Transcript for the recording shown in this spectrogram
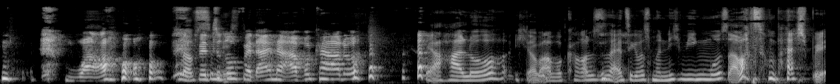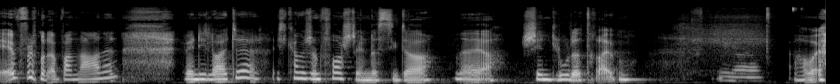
wow. Glaubst Betrug mit einer Avocado. ja, hallo. Ich glaube, Avocado ist das Einzige, was man nicht wiegen muss, aber zum Beispiel Äpfel oder Bananen. Wenn die Leute, ich kann mir schon vorstellen, dass die da, naja, Schindluder treiben. Ja. Aber ja.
